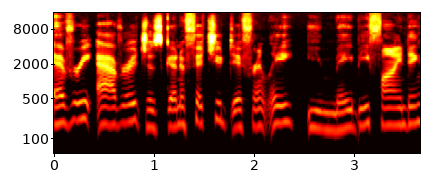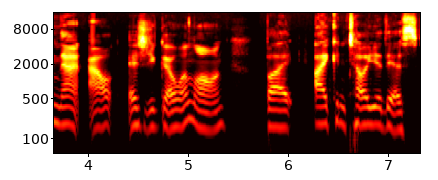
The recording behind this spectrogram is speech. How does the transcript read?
Every average is going to fit you differently. You may be finding that out as you go along, but I can tell you this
